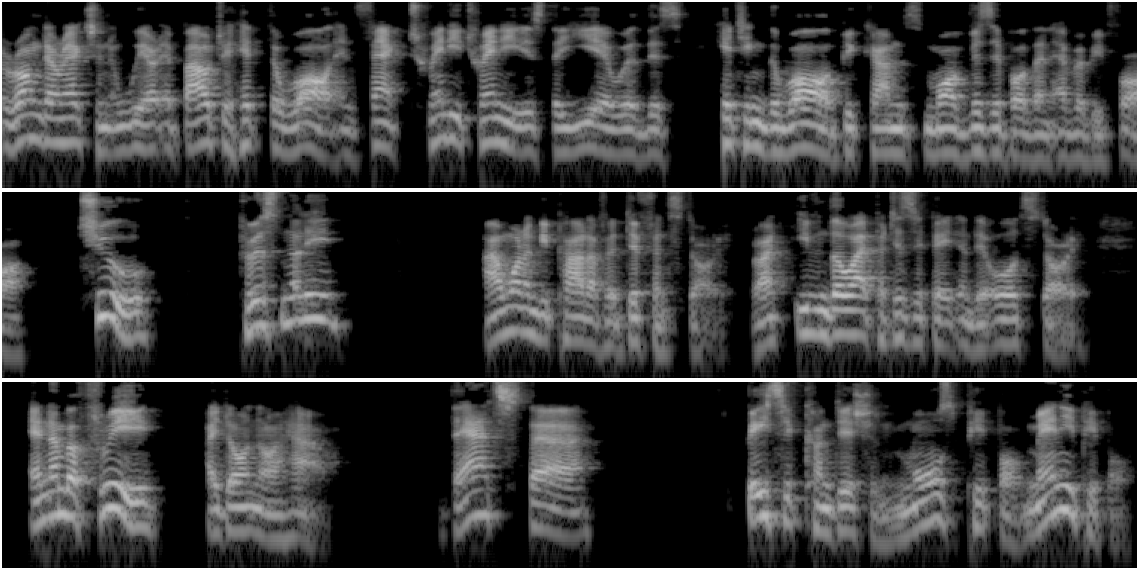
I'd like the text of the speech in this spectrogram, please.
wrong direction we are about to hit the wall. In fact, 2020 is the year where this hitting the wall becomes more visible than ever before. Two, personally, I want to be part of a different story, right? Even though I participate in the old story. And number three, I don't know how. That's the basic condition most people, many people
